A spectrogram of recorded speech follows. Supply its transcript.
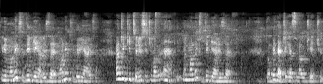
Dis, mon ex c'était bien avec ça, mon ex c'était bien avec ça. Quand tu quittes celui-ci, tu vas dire, ah, mais mon ex c'était bien avec ça. Donc, bien, tu restes là où tu es, tu.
